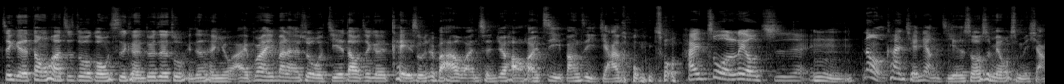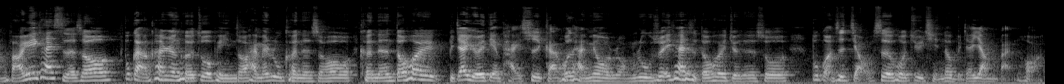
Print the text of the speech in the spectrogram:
这个动画制作公司可能对这个作品真的很有爱，不然一般来说我接到这个 case 我就把它完成就好，我还自己帮自己加工作，还做了六支哎。嗯，那我看前两集的时候是没有什么想法，因为一开始的时候不敢看任何作品，都还没入坑的时候，可能都会比较有一点排斥感，或者还没有融入，所以一开始都会觉得说，不管是角色或剧情都比较样板化。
